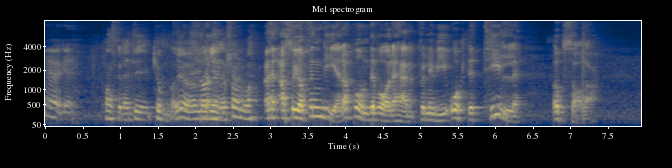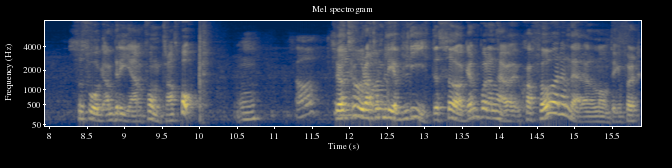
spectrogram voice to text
höger. Fan ni inte i Kumla göra? Lägga in er själva. Alltså jag funderar på om det var det här, för när vi åkte till Uppsala så såg Andrea en fångtransport. Mm. Ja, Så jag tror att hon blev lite sögen på den här chauffören där eller någonting. För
